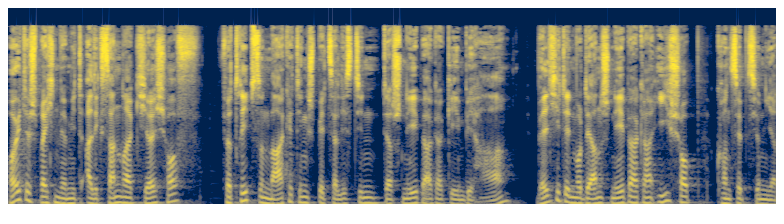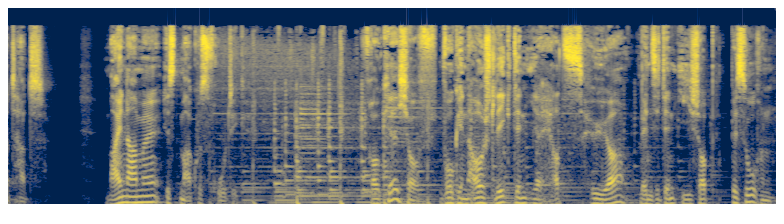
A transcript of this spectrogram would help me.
Heute sprechen wir mit Alexandra Kirchhoff, Vertriebs- und Marketing-Spezialistin der Schneeberger GmbH, welche den modernen Schneeberger E-Shop konzeptioniert hat. Mein Name ist Markus Frutig. Frau Kirchhoff, wo genau schlägt denn Ihr Herz höher, wenn Sie den E-Shop besuchen?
